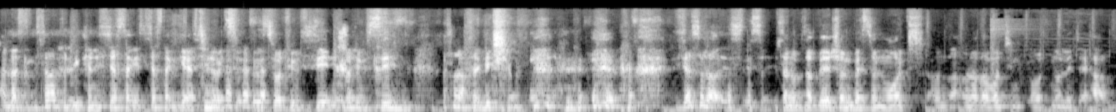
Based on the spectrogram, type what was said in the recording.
That's a prediction. And that's it's not a prediction. It's just like it's just a guess. You know, it's, it's what we've seen. It's what we've seen. That's not a prediction. it's just sort of it's, it's, it's an observation based on what on, on other watching what knowledge I have.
